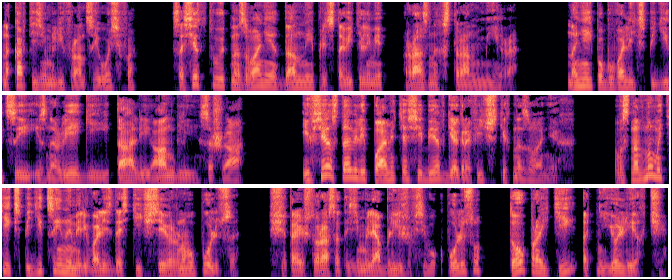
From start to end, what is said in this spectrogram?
На карте земли Франца Иосифа соседствуют названия, данные представителями разных стран мира. На ней побывали экспедиции из Норвегии, Италии, Англии, США и все оставили память о себе в географических названиях. В основном эти экспедиции намеревались достичь Северного полюса, считая, что раз эта Земля ближе всего к полюсу, то пройти от нее легче.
